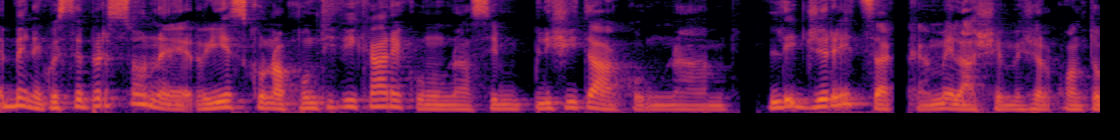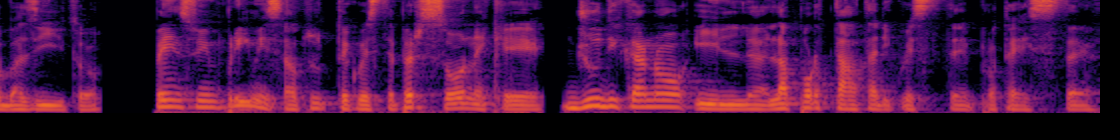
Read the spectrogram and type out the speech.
Ebbene, queste persone riescono a pontificare con una semplicità, con una leggerezza che a me lascia invece alquanto basito. Penso in primis a tutte queste persone che giudicano il, la portata di queste proteste.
